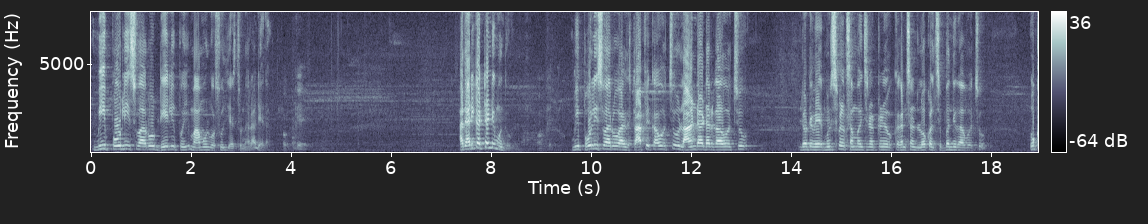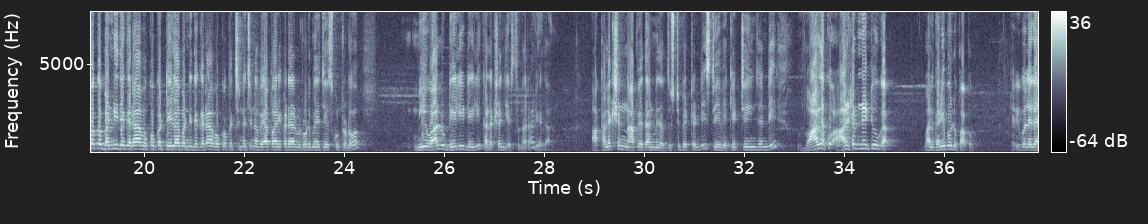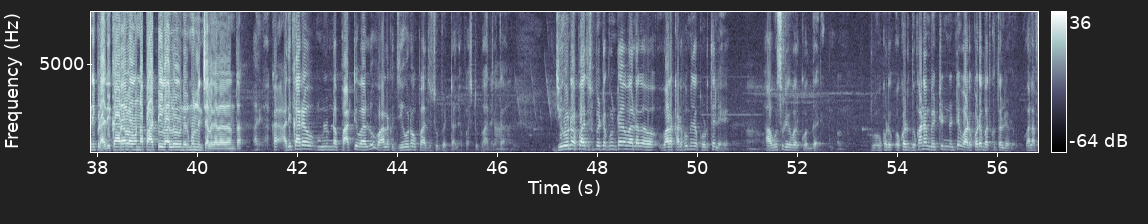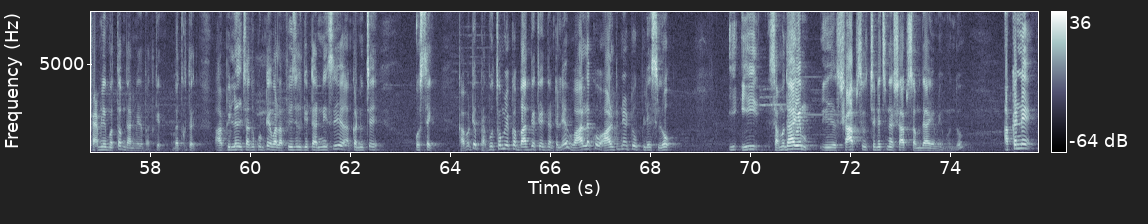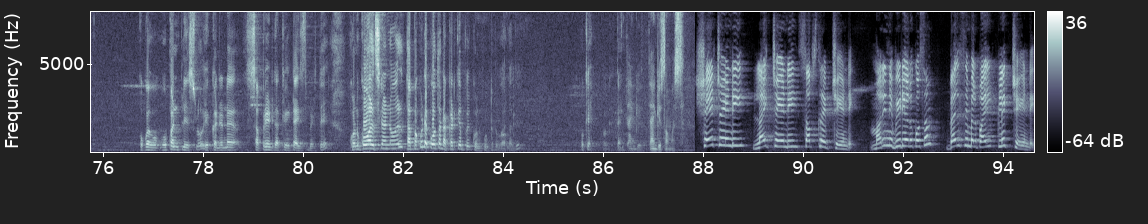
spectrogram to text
మీ పోలీస్ వారు డైలీ పోయి మామూలు వసూలు చేస్తున్నారా లేదా? ఓకే. అది అరికట్టండి ముందు. మీ పోలీస్ వారు అది ట్రాఫిక్ కావచ్చు లా అండ్ ఆర్డర్ కావచ్చు లేకపోతే మున్సిపల్కి సంబంధించినటువంటి ఒక కన్సర్న్ లోకల్ సిబ్బంది కావచ్చు ఒక్కొక్క బండి దగ్గర ఒక్కొక్క టేలా బండి దగ్గర ఒక్కొక్క చిన్న చిన్న వ్యాపారి ఇక్కడ రోడ్డు మీద చేసుకుంటాడో మీ వాళ్ళు డైలీ డైలీ కలెక్షన్ చేస్తున్నారా లేదా? ఆ కలెక్షన్ ఆపే దాని మీద దృష్టి పెట్టండి స్టే వెకేట్ చేయించండి. వాళ్ళకు ఆల్టర్నేటివ్గా వాళ్ళు గరీబోళ్ళు పాపం. గరీబోలే కానీ ఇప్పుడు అధికారంలో ఉన్న పార్టీ వాళ్ళు నిర్మూలించాలి కదా అదంతా. అధికారంలో ఉన్న పార్టీ వాళ్ళు వాళ్ళకు జీవనోపాధి చూపెట్టాలి ఫస్ట్ బాధ్యత. జీవనోపాధి చూపెట్టకుండా వాళ్ళ వాళ్ళ కడుపు మీద కొడితేలే ఆ. ఉసురు ఎవరికి వద్దది ఒకడు ఒకడు దుకాణం పెట్టిండంటే వాడు ఒకడే బతుకుతలేడు. వాళ్ళ ఫ్యామిలీ మొత్తం దాని మీద బతికే బతుకుతుంది. ఆ పిల్లలు చదువుకుంటే వాళ్ళ ఫీజులు గిట్ట అన్నిసి అక్కడి నుంచే వస్తాయి. కాబట్టి ప్రభుత్వం యొక్క బాధ్యత ఏంటంటే వాళ్ళకు ఆల్టర్నేటివ్ ప్లేస్లో ఈ ఈ సముదాయం ఈ షాప్స్ చిన్న చిన్న షాప్స్ సముదాయం ఏముందో అక్కడనే ఒక ఓపెన్ ప్లేస్లో ఎక్కడైనా సపరేట్గా కేటాయించి పెడితే కొనుక్కోవాల్సిన వాళ్ళు తప్పకుండా పోతారు అక్కడికే పోయి కొనుక్కుంటారు వాళ్ళది. Okay? Okay. Thank thank you thank you so much share చేయండి లైక్ చేయండి సబ్స్క్రైబ్ చేయండి. మరిన్ని వీడియోల కోసం బెల్ సింబల్పై క్లిక్ చేయండి.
